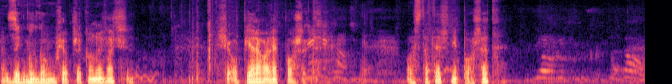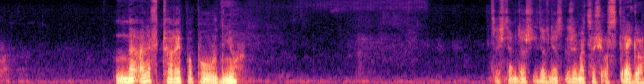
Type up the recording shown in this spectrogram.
pan Zygmunt go musiał przekonywać. Się opierał, ale poszedł. Ostatecznie poszedł. No ale wczoraj po południu coś tam doszli do wniosku, że ma coś ostrego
